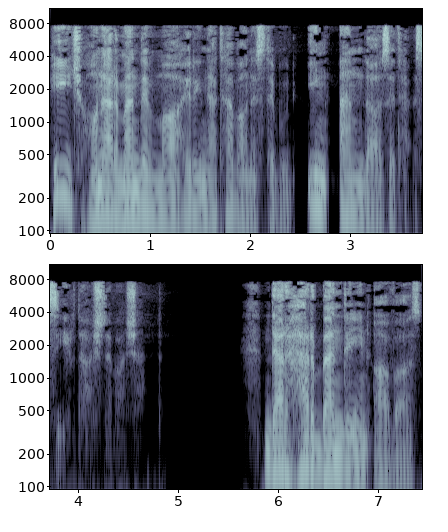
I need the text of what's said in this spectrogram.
هیچ هنرمند ماهری نتوانسته بود این اندازه تأثیر داشته باشد. در هر بند این آواز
